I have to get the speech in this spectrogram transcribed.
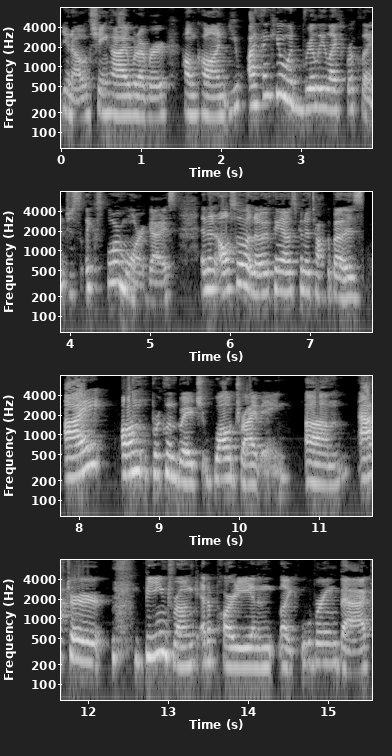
you know Shanghai, whatever, Hong Kong, you I think you would really like Brooklyn. Just explore more, guys. And then also another thing I was going to talk about is I on Brooklyn Bridge while driving. Um, after being drunk at a party and like Ubering back,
